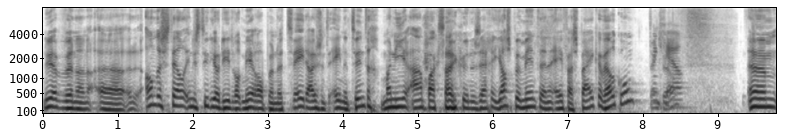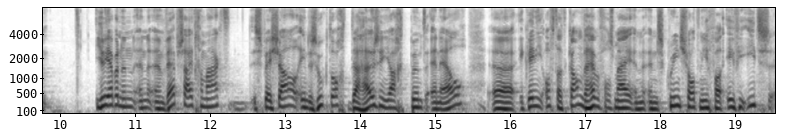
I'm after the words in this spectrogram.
Nu hebben we een ander stel in de studio... die het wat meer op een 2021 manier aanpakt, zou je kunnen zeggen. Jasper Mint en Eva Spijker, welkom. Dankjewel. Um, jullie hebben een, een, een, website gemaakt, speciaal in de zoektocht, dehuizenjacht.nl. Uh, eh, ik weet niet of dat kan. We hebben volgens mij een, een screenshot, in ieder geval even iets, uh,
